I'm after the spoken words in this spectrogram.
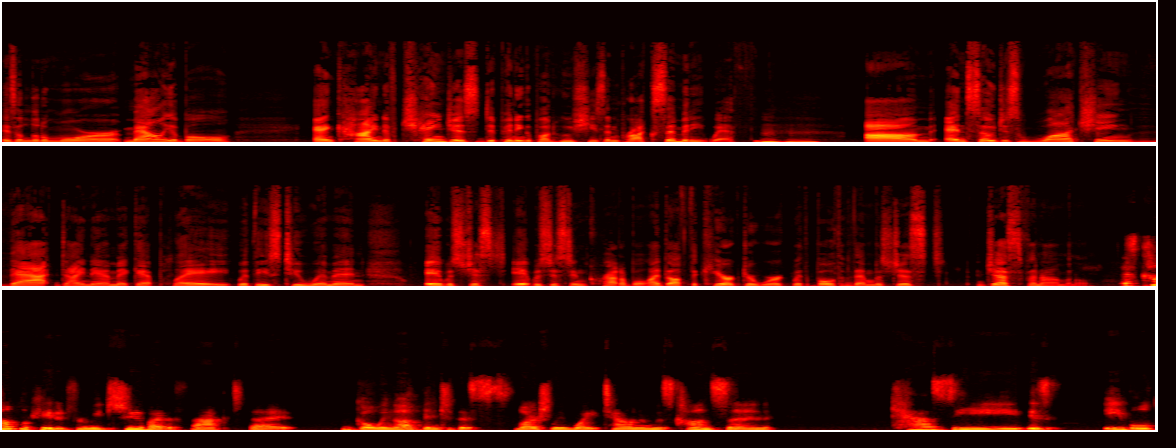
is a little more malleable, and kind of changes depending upon who she's in proximity with. Um, and so just watching that dynamic at play with these two women, it was just it was just incredible. I thought the character work with both of them was just just phenomenal. It's complicated for me too by the fact that going up into this largely white town in Wisconsin, Cassie is able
